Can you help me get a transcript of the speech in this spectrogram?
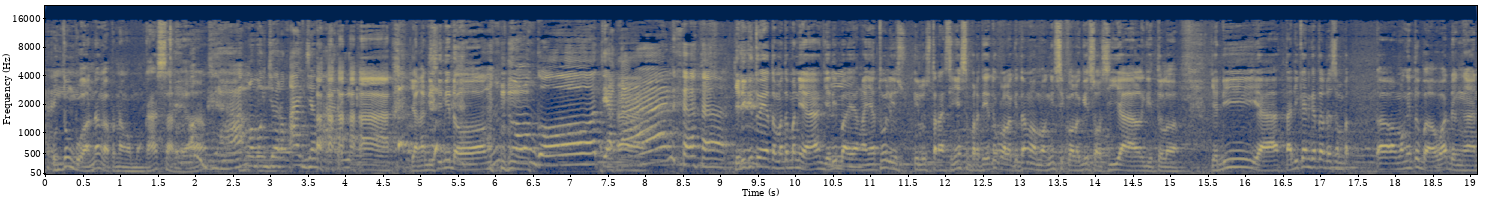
Ari. Untung Bu Anda nggak pernah ngomong kasar ya. Oh enggak, ngomong jorok aja Pak Ari. Jangan di sini dong. ngomong got ya kan. Jadi gitu ya teman-teman ya. Jadi hmm. bayangannya tuh ilustrasinya seperti itu kalau kita ngomongin psikologi sosial gitu loh. Jadi ya tadi kan kita udah sempet uh, ngomong itu bahwa dengan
